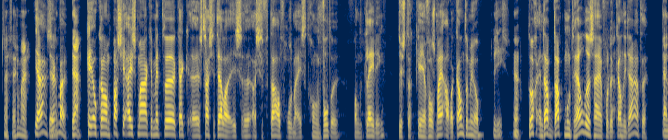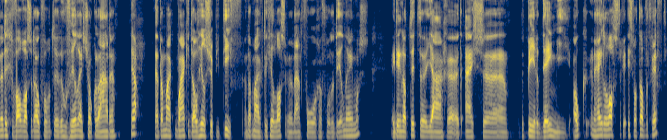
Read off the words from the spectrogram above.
Nou, zeg maar. Ja, zeg Ja, maar. ja. Kun je ook al een pasje ijs maken met... eh, kijk, eh stracciatella is, als je het vertaalt, volgens mij is het gewoon vodden van de kleding. Dus daar kun je volgens mij alle kanten mee op. Precies. Ja. Toch? En dat, dat moet helder zijn voor de kandidaten. ja, in dit geval was het ook bijvoorbeeld de hoeveelheid chocolade. Ja. Ja, dan maak, maak je het al heel subjectief. En dat maakt het natuurlijk heel lastig inderdaad voor, eh, voor de deelnemers. Ik denk dat dit eh, jaar eh, het ijs, de perendemi, ook een hele lastige is wat dat betreft.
